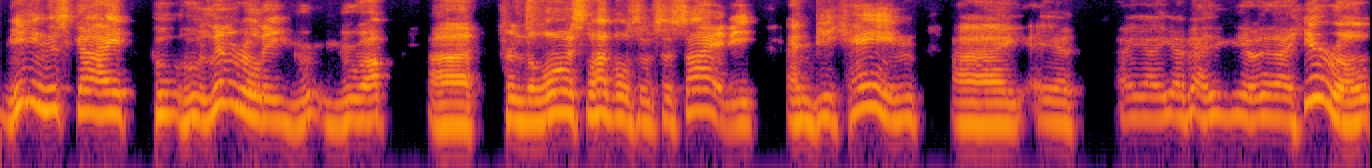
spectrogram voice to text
meeting this guy who who literally grew, up uh, from the lowest levels of society and became a, a, a, a, hero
